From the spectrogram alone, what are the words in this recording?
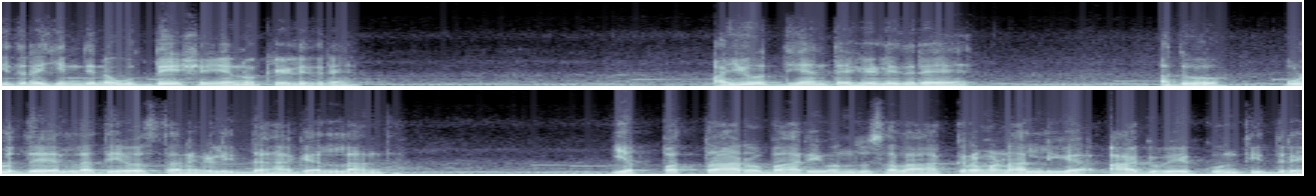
ಇದರ ಹಿಂದಿನ ಉದ್ದೇಶ ಏನು ಕೇಳಿದರೆ, ಅಯೋಧ್ಯೆ ಅಂತ ಹೇಳಿದರೆ ಅದು ಉಳಿದ ಎಲ್ಲ ದೇವಸ್ಥಾನಗಳಿದ್ದ ಹಾಗೆ ಅಲ್ಲ ಅಂತ. ಎಪ್ಪತ್ತಾರು ಬಾರಿ ಒಂದು ಸಲ ಆಕ್ರಮಣ ಅಲ್ಲಿಗೆ ಆಗಬೇಕು ಅಂತಿದ್ದರೆ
